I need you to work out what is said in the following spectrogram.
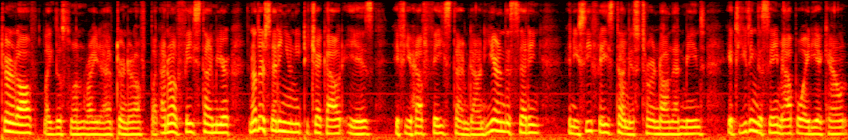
turn it off like this one, right? I have turned it off, but I don't have FaceTime here. Another setting you need to check out is if you have FaceTime down here in this setting, and you see FaceTime is turned on, that means it's using the same Apple ID account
